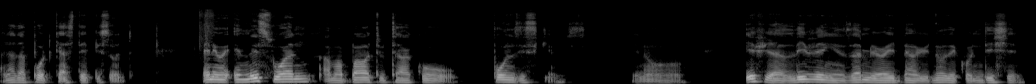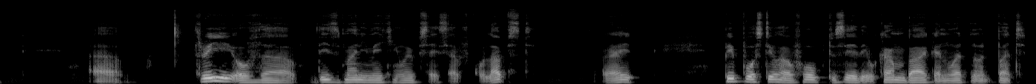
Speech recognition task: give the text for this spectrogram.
another podcast episode. Anyway, in this one, I'm about to tackle Ponzi schemes. You know, if you're living in Zambia right now, you know the condition. Um, three of the these money making websites have collapsed. Right? People still have hope to say they'll come back and whatnot, but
